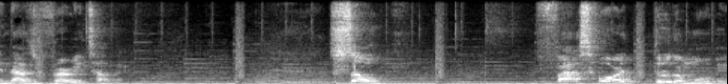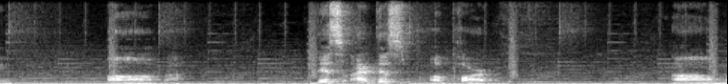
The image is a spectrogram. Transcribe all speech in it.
And that's very telling. So, fast forward through the movie um this at this part um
